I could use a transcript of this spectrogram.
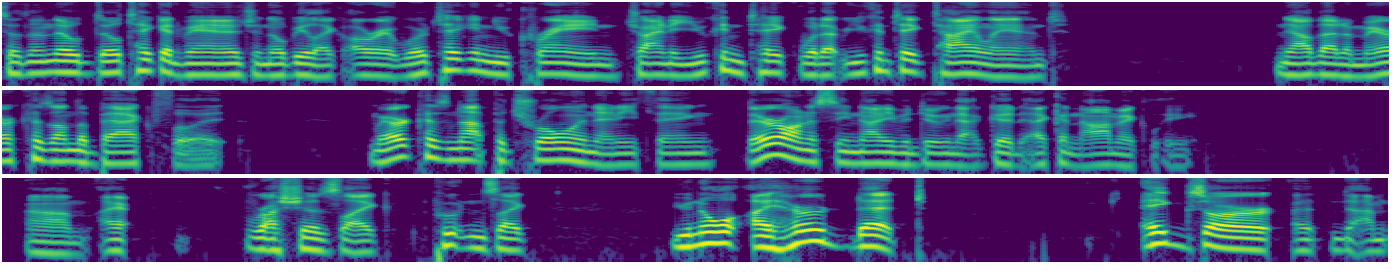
So then they'll they'll take advantage and they'll be like, all right, we're taking Ukraine, China. You can take whatever. You can take Thailand. Now that America's on the back foot, America's not patrolling anything. They're honestly not even doing that good economically. Um, I Russia's like Putin's like, you know, I heard that eggs are. Uh, I'm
